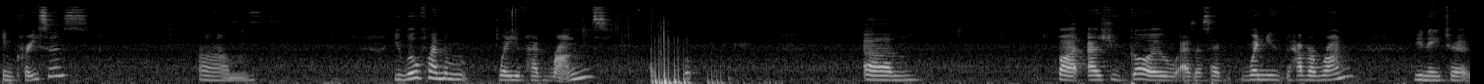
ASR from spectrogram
in creases. Um, you will find them where you've had runs. Um, but as you go, as I said, when you have a run, you need to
